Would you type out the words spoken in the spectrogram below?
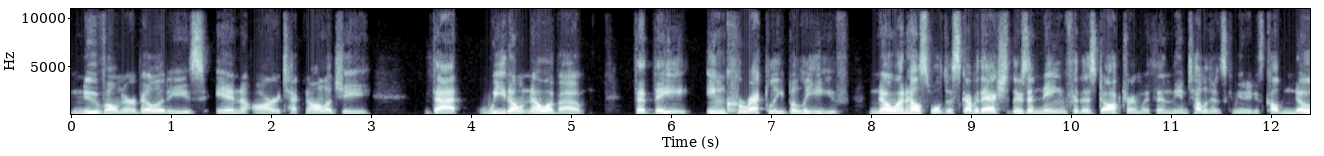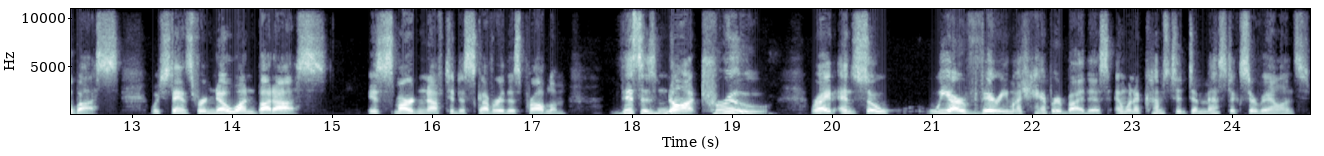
new vulnerabilities in our technology that we don't know about that they incorrectly believe no one else will discover. They actually there's a name for this doctrine within the intelligence community. It's called NOBUS, which stands for no one but us is smart enough to discover this problem. This is not true, right? And so we are very much hampered by this. And when it comes to domestic surveillance,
